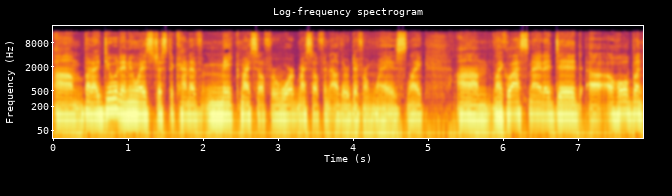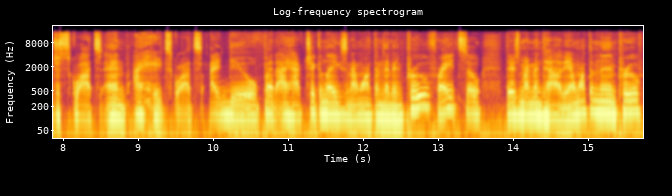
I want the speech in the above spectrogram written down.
Um, but I do it anyways just to kind of make myself reward myself in other different ways. Like, um, like last night I did a, a, whole bunch of squats and I hate squats. I do, but I have chicken legs and I want them to improve, right? So there's my mentality. I want them to improve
